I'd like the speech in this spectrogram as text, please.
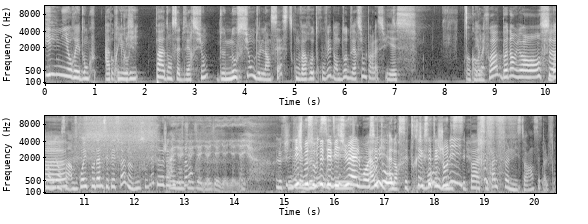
Il n'y aurait donc, a priori, pas dans cette version de notion de l'inceste qu'on va retrouver dans d'autres versions par la suite. Yes. Encore Et une ouais. fois, bonne ambiance. Bonne ambiance. hein. Vous croyez que Podane c'était fun? Vous vous souvenez de Jacques Aïe, aïe, aïe, aïe, aïe, aïe, aïe, aïe. Le film je me souvenais des visuels, moi, ah c'est oui, tout. alors c'est très beau, c'était joli. C'est pas, c'est pas le fun l'histoire, hein, c'est pas le fun.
